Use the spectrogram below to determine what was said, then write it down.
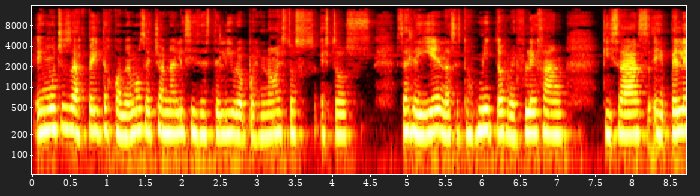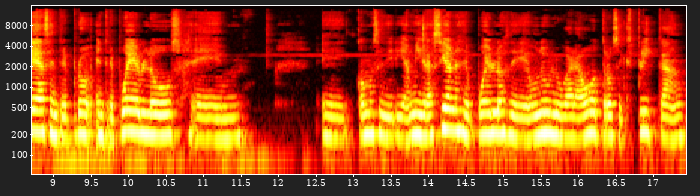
en muchos aspectos, cuando hemos hecho análisis de este libro, pues no, estos, estos estas leyendas, estos mitos reflejan quizás eh, peleas entre, entre pueblos, em, eh, ¿cómo se diría? Migraciones de pueblos de, un lugar a otro, se explican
